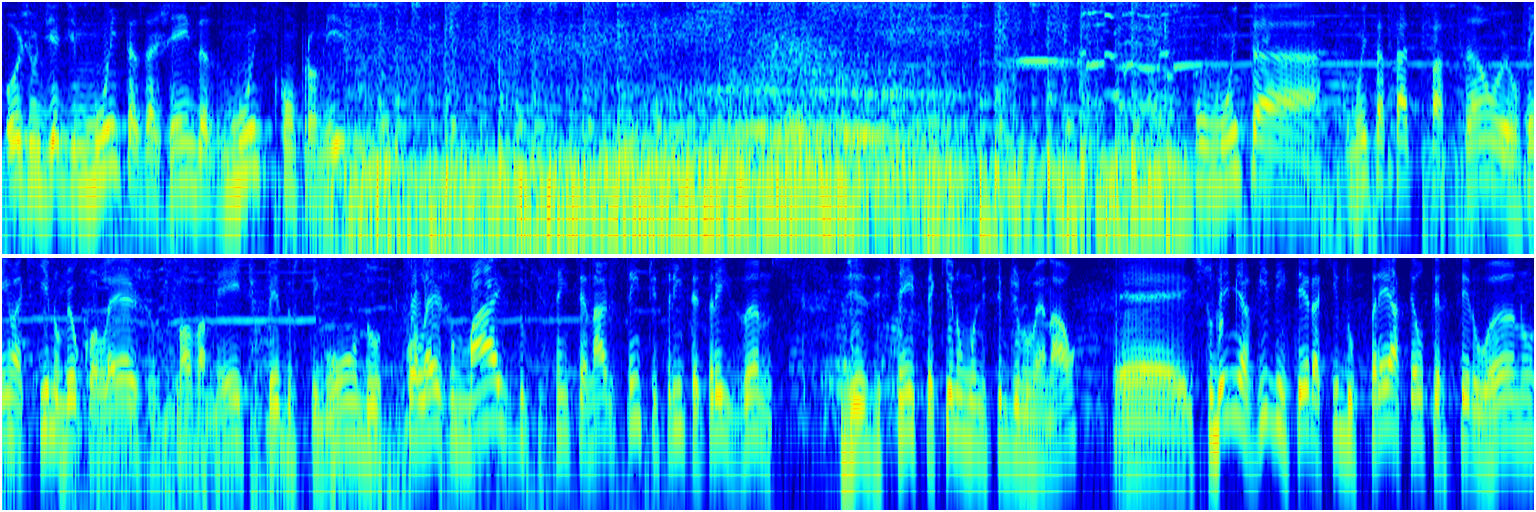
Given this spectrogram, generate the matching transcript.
Hoje um dia de muitas agendas, muitos compromissos. Com muita, com muita satisfação eu venho aqui no meu colégio novamente, o Pedro II, colégio mais do que centenário, 133 anos de existência aqui no município de Blumenau. É, estudei minha vida inteira aqui, do pré até o terceiro ano.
